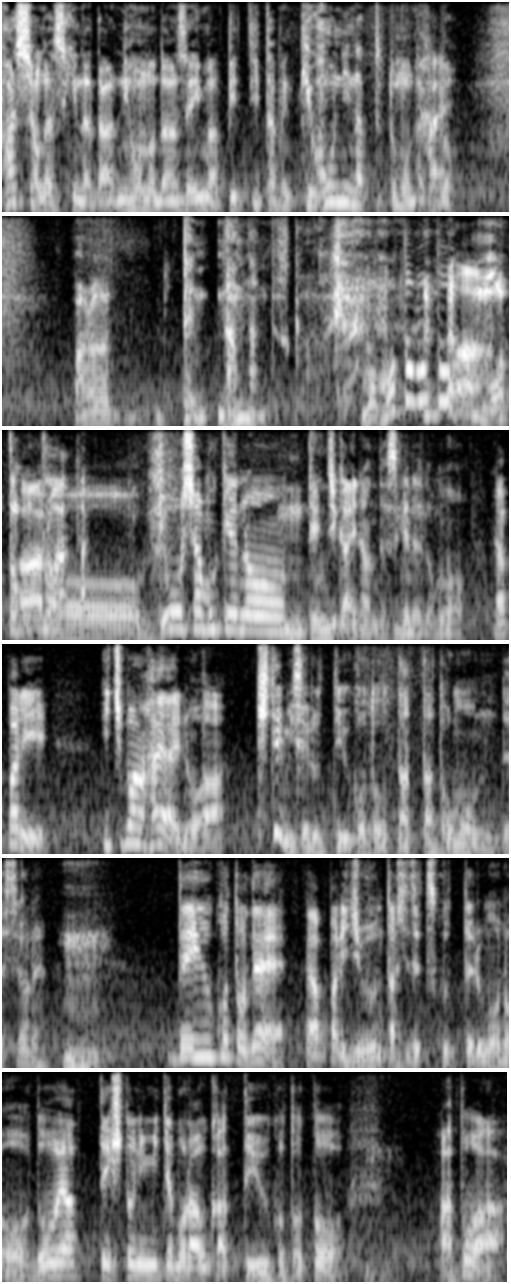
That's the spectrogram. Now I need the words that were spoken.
ファッションが好きなだ日本の男性今ピッティ多分基本になってると思うんだけど、はいあれは一体何なんですか？ももともとは もともとは。あの業者向けの展示会なんですけれども、やっぱり一番早いのは来て見せるっていうことだったと思うんですよね。うん。っていうことでやっぱり自分たちで作ってるものをどうやって人に見てもらうかっていうことと、あとは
